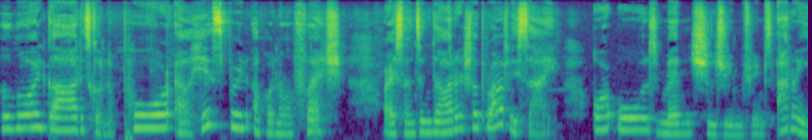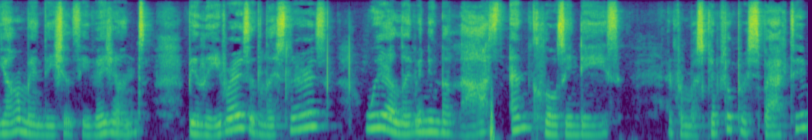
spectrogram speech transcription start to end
the Lord God is going to pour out his spirit upon all flesh. Our sons and daughters shall prophesy. Our old men shall dream dreams, and our young men they shall see visions. Believers and listeners, we are living in the last and closing days. And from a scriptural perspective,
